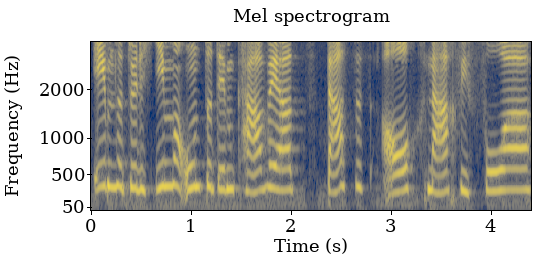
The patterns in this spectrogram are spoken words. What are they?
eben natürlich immer unter dem K-Wert, dass es auch nach wie vor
